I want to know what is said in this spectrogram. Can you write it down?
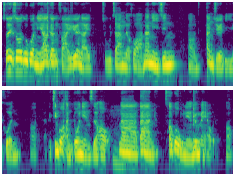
所以说，如果你要跟法院来主张的话，那你已经哦判决离婚哦，经过很多年之后，那当然超过五年就没有了哦。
